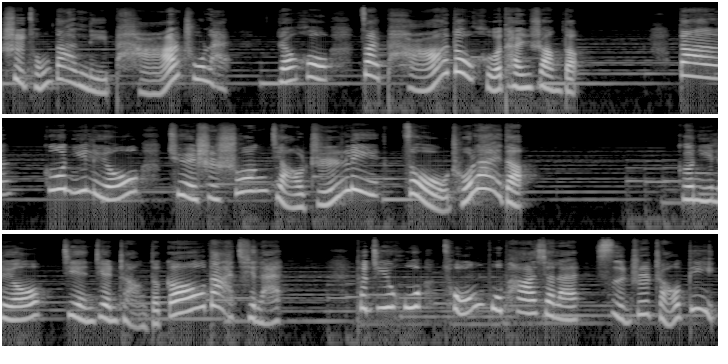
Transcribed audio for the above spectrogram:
是从蛋里爬出来，然后再爬到河滩上的，但。哥尼流却是双脚直立走出来的。哥尼流渐渐长得高大起来，他几乎从不趴下来，四肢着地。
